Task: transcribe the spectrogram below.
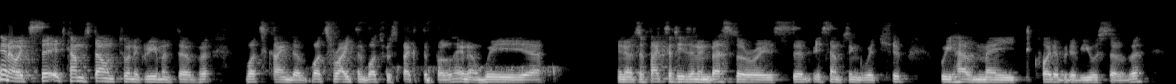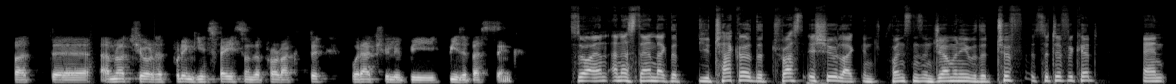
you know, it's it comes down to an agreement of uh, what's kind of what's right and what's respectable. You know, we uh, you know the fact that he's an investor is is something which we have made quite a bit of use of. But uh, I'm not sure that putting his face on the product would actually be be the best thing. So I understand like that you tackle the trust issue, like in, for instance in Germany with the TÜV certificate, and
